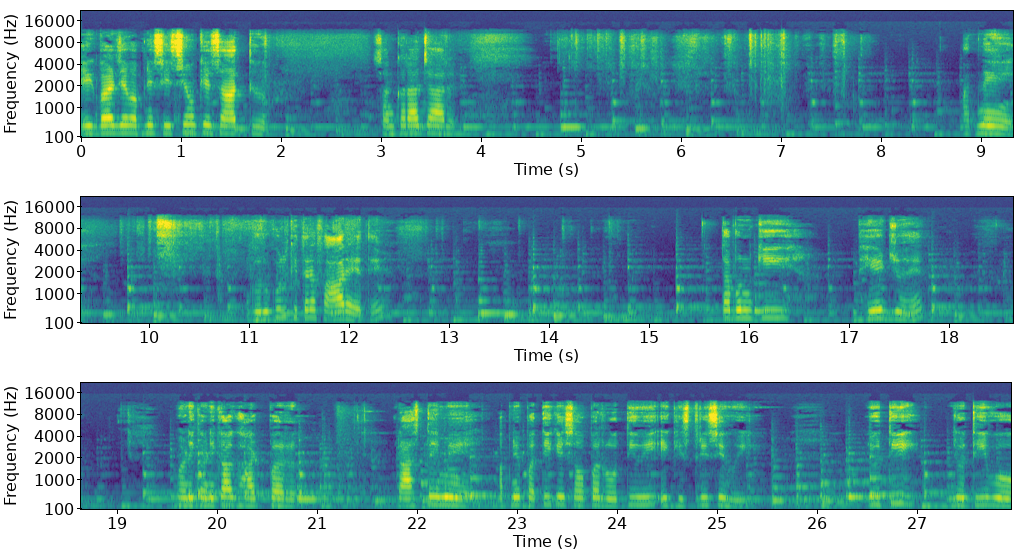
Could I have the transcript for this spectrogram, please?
एक बार जब अपने शिष्यों के साथ शंकराचार्य अपने गुरुकुल की तरफ़ आ रहे थे, तब उनकी भेंट जो है मणिकर्णिका घाट पर रास्ते में अपने पति के शव पर रोती हुई एक स्त्री से हुई। युवती जो थी वो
